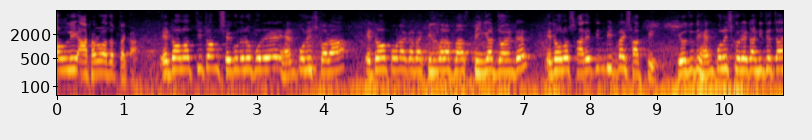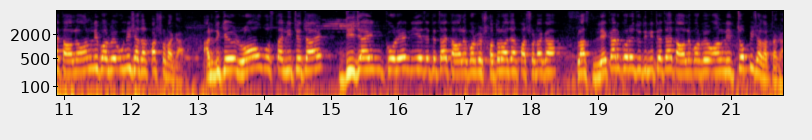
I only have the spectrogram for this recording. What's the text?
অনলি আঠারো হাজার টাকা। এটা হলো চিটং সেগুনের উপরে হ্যান্ড পলিশ করা। এটাও কোনা কাটা খিলমারা প্লাস ফিঙ্গার জয়েন্টের এটা হলো সাড়ে তিন ফিট বাই সাত ফিট কেউ যদি হ্যান্ড পলিশ করে এটা নিতে চায়, তাহলে অনলি পড়বে উনিশ হাজার পাঁচশো টাকা। আর যদি কেউ র অবস্থায় নিতে চায় ডিজাইন করে নিয়ে যেতে চায়, তাহলে পড়বে সতেরো হাজার পাঁচশো টাকা। প্লাস লেকার করে যদি নিতে চায়, তাহলে পড়বে অনলি চব্বিশ হাজার টাকা।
